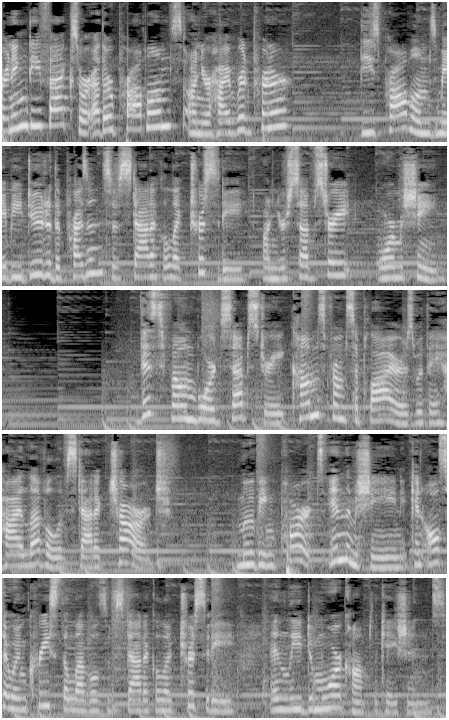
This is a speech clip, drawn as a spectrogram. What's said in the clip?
printing defects or other problems on your hybrid printer? These problems may be due to the presence of static electricity on your substrate or machine. This foam board substrate comes from suppliers with a high level of static charge. Moving parts in the machine can also increase the levels of static electricity and lead to more complications.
